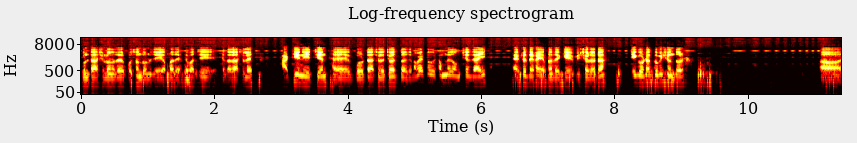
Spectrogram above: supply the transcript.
কোনটা আসলে ওনাদের পছন্দ অনুযায়ী আমরা দেখতে পাচ্ছি ক্রেতারা আসলে হাঁটিয়ে নিচ্ছেন আহ, গরুটা আসলে চয়েস করার জন্য। আমরা একটু সামনের অংশে যাই একটু দেখাই আপনাদেরকে বিষয়টা। এই গরুটা খুবই সুন্দর। আহ,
